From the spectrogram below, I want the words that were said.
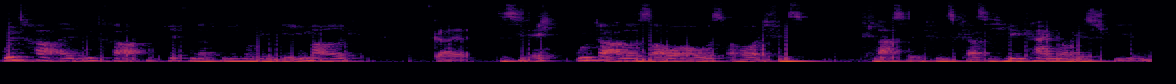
ultra alt, ultra abgegriffen, natürlich noch in D-Mark. Geil. Das sieht echt unter aller Sau aus, aber ich finde es klasse. Ich finde es klasse. Ich will kein neues spielen.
